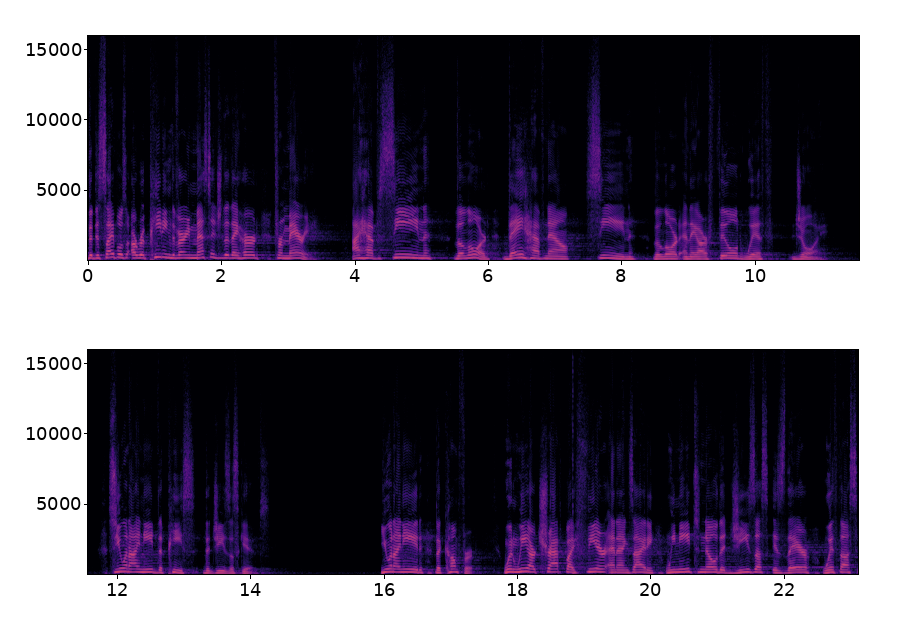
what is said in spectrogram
The disciples are repeating the very message that they heard from Mary I have seen the Lord. They have now seen the Lord and they are filled with joy. So you and I need the peace that Jesus gives. You and I need the comfort. When we are trapped by fear and anxiety, we need to know that Jesus is there with us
